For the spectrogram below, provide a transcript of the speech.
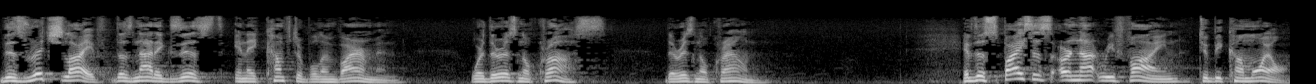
This rich life does not exist in a comfortable environment where there is no cross, there is no crown. If the spices are not refined to become oil,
